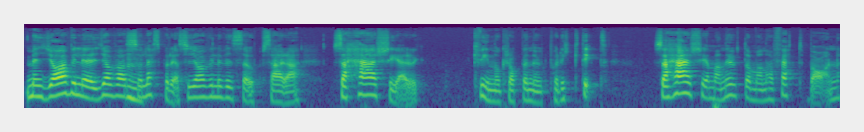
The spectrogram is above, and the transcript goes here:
Men jag, ville, jag var mm. så less på det så jag ville visa upp så här, äh, så här ser kvinnokroppen ut på riktigt. Så här ser man ut om man har fött barn.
